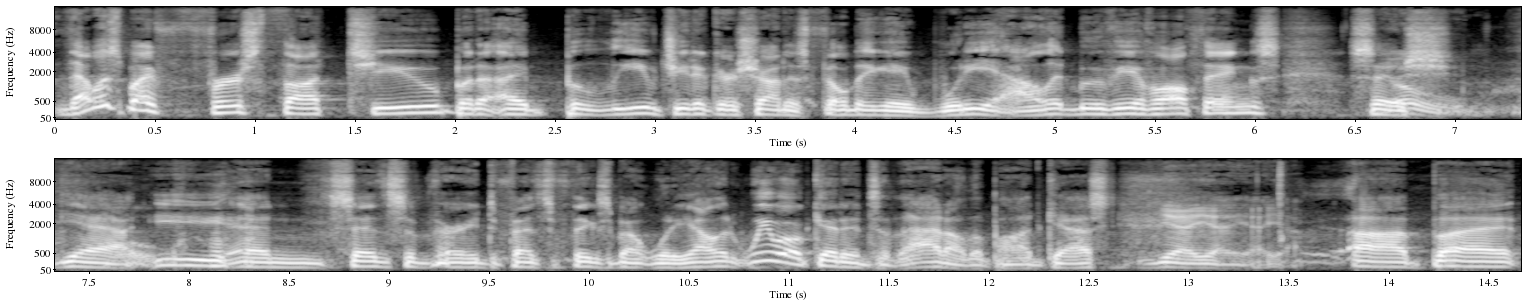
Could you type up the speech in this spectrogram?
that was my first thought too, but I believe Gina Gershon is filming a Woody Allen movie of all things. So, she, yeah, he, and said some very defensive things about Woody Allen. We won't get into that on the podcast. yeah, yeah, yeah, yeah. Uh, but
